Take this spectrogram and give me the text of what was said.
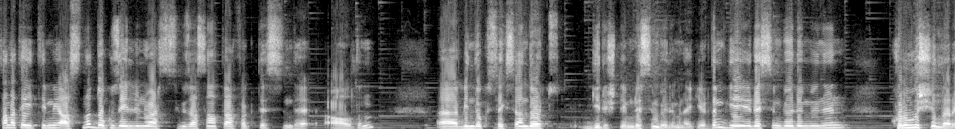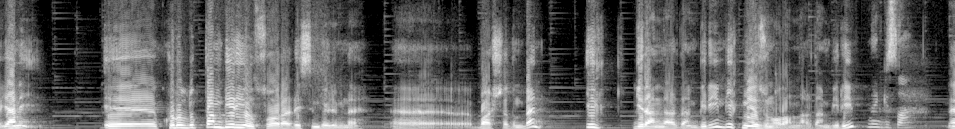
Sanat eğitimi aslında 9 Eylül Üniversitesi Güzel Sanatlar Fakültesi'nde aldım. Ee, 1984 girişliyim resim bölümüne girdim. Resim bölümünün kuruluş yılları yani e, kurulduktan bir yıl sonra resim bölümüne e, başladım ben. İlk girenlerden biriyim, ilk mezun olanlardan biriyim. Ne güzel. Ee,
